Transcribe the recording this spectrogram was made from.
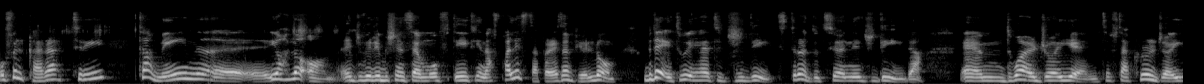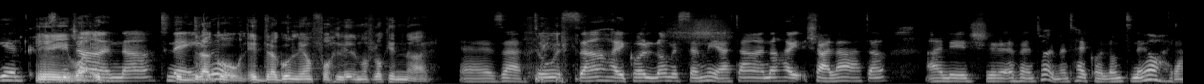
u fil-karattri ta' min eh, joħloqhom. Ġifieri biex insemmu ftit jiena f'palissa, pereżempju llum, bdejt wieħed ġdid, traduzzjoni ġdida dwar ġojjel, tiftakru l-ġojjel kristi iva, ġanna tnejn. Id-dragon, id-dragon li għanfuħ li ma flok in-nar. Eżattu, issa ħajkollhom is-semmija tagħna xalata għaliex eventwalment ħajkollhom tnej oħra.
